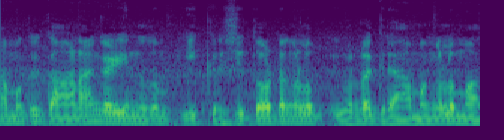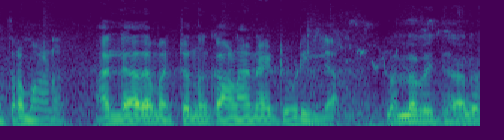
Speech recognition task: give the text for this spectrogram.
നമുക്ക് കാണാൻ കഴിയുന്നതും ഈ കൃഷിത്തോട്ടങ്ങളും ഇവരുടെ ഗ്രാമങ്ങളും മാത്രമാണ്. അല്ലാതെ മറ്റൊന്നും കാണാനായിട്ട് ഇവിടെ ഇല്ല. നല്ല റേറ്റ് ആണ്.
